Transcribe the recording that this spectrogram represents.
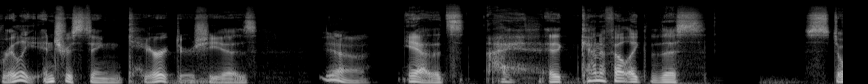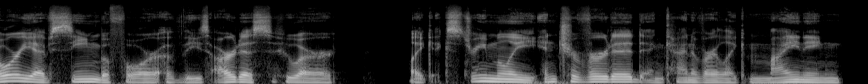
really interesting character she is. yeah. Yeah, that's I it kind of felt like this story I've seen before of these artists who are like extremely introverted and kind of are like mining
